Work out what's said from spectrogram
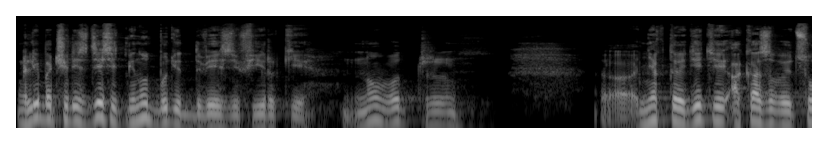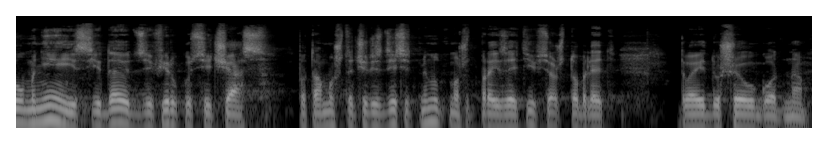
либо через 10 минут будет две зефирки. Ну вот, некоторые дети оказываются умнее и съедают зефирку сейчас. Потому что через 10 минут может произойти все, что, блядь, твоей душе угодно.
